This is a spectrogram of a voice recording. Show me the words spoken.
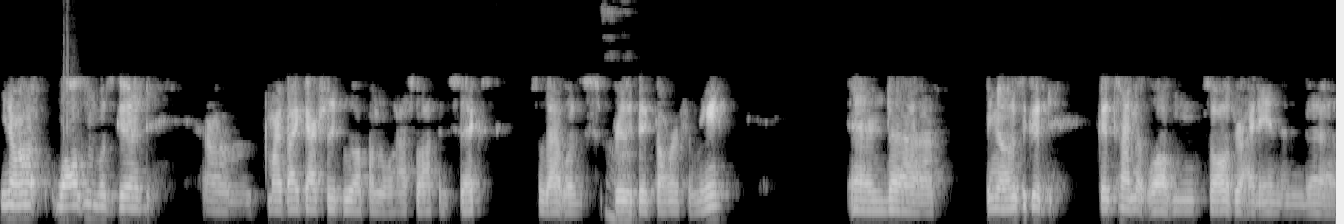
you know, Walton was good. Um, my bike actually blew up on the last lap in sixth, so that was oh. really big bummer for me. And, uh, you know, it was a good, good time at Walton, solid riding, and, uh,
